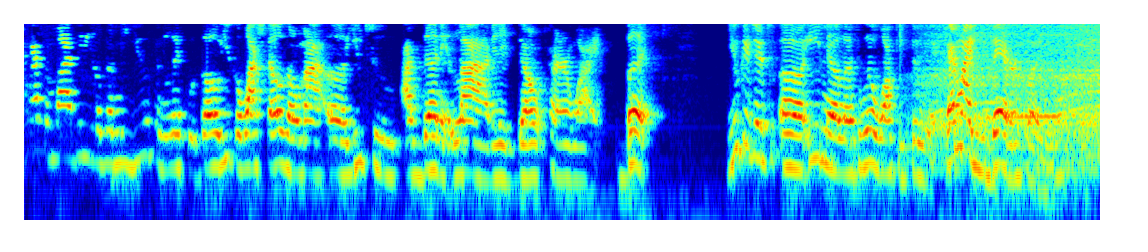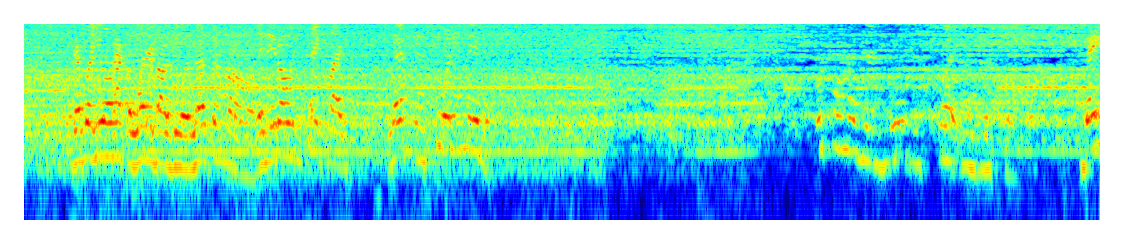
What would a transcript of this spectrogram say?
I have some live videos of me using liquid gold. You can watch those on my uh, YouTube. I've done it live and it don't turn white. But you can just uh, email us. We'll walk you through it. That might be better for you. That way you don't have to worry about doing nothing wrong. And it only takes like less than 20 minutes. Which one of your is resistant? They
